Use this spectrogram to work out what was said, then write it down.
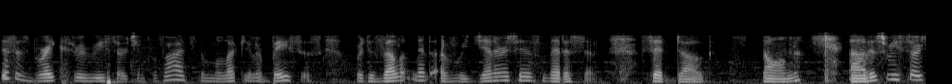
this is breakthrough research and provides the molecular basis for development of regenerative medicine, said Doug. Dong. Uh, this research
